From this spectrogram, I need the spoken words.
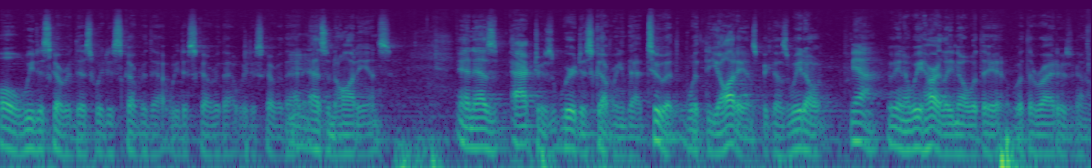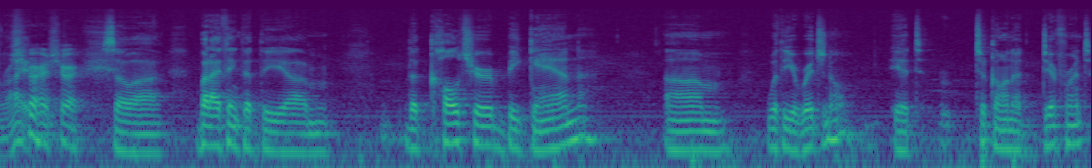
oh we discovered this, we discovered that, we discovered that, we discovered that as an audience, and as actors we're discovering that too with the audience because we don't Yeah. you know we hardly know what they what the writers are going to write. Sure, sure. So, uh, but I think that the um, the culture began um, with the original. It took on a different.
